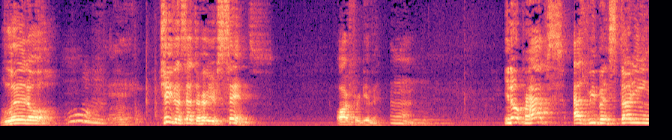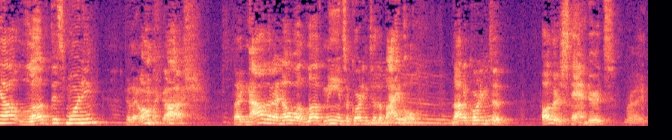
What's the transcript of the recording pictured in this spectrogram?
little. Mm. Jesus said to her, Your sins are forgiven. Mm. You know, perhaps as we've been studying out love this morning, you're like, oh my gosh. Like now that I know what love means according to the Bible, mm. not according to other standards, Right.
